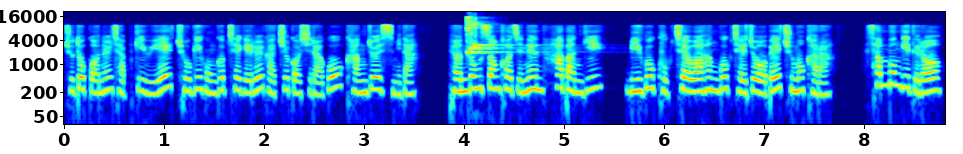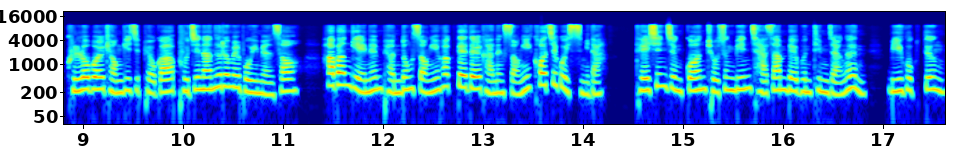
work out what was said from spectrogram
주도권을 잡기 위해 조기 공급 체계를 갖출 것이라고 강조했습니다. 변동성 커지는 하반기 미국 국채와 한국 제조업에 주목하라. 3분기 들어 글로벌 경기 지표가 부진한 흐름을 보이면서 하반기에는 변동성이 확대될 가능성이 커지고 있습니다. 대신증권 조승빈 자산배분팀장은 미국 등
